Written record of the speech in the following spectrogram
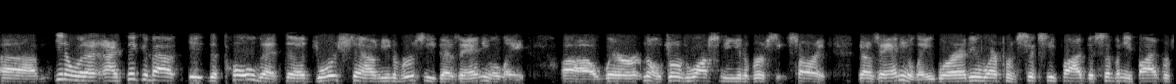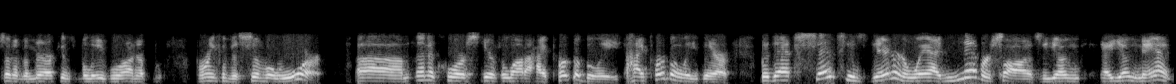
um, you know, when I, I think about the, the poll that uh, Georgetown University does annually, uh, where no George Washington University, sorry, does annually, where anywhere from 65 to 75 percent of Americans believe we're on a brink of a civil war. Um, and of course, there's a lot of hyperbole, hyperbole there, but that sense is there in a way I never saw as a young a young man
